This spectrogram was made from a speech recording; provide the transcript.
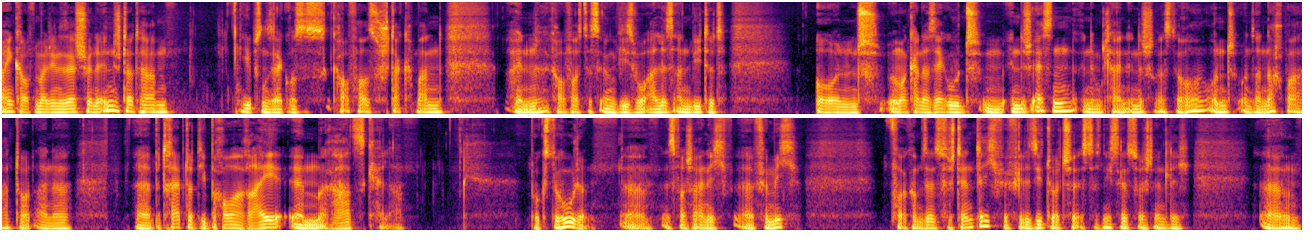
Einkaufen, weil die eine sehr schöne Innenstadt haben. Hier gibt es ein sehr großes Kaufhaus, Stackmann, ein Kaufhaus, das irgendwie so alles anbietet. Und man kann da sehr gut ähm, indisch essen in einem kleinen indischen Restaurant. Und unser Nachbar hat dort eine, äh, betreibt dort die Brauerei im Ratskeller. Buxtehude äh, ist wahrscheinlich äh, für mich vollkommen selbstverständlich. Für viele Süddeutsche ist das nicht selbstverständlich. Ähm,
